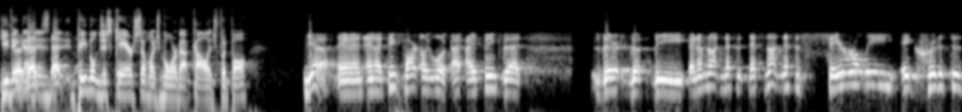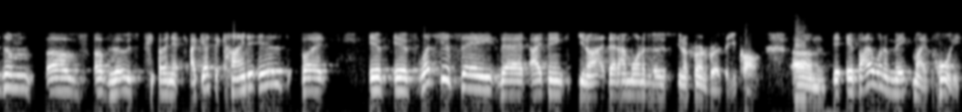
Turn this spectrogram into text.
Do you think So that that's- is that's- people just care so much more about college football? Yeah, and and I think part. Like, look, I, I think that there the the and I'm not necess- that's not necessarily a criticism of of those. I mean, I guess it kind of is, but if if let's just say that I think you know that I'm one of those you know Corona bros that you call. Um, if I want to make my point,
